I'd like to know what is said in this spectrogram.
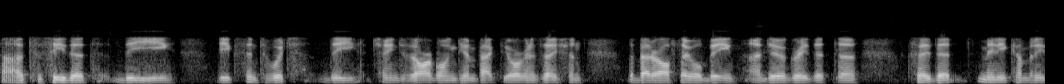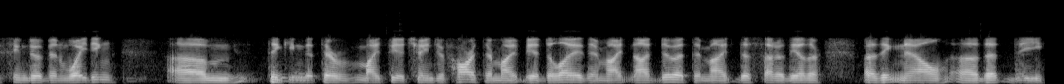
uh, to see that the the extent to which the changes are going to impact the organization, the better off they will be. I do agree that uh, say that many companies seem to have been waiting um, thinking that there might be a change of heart, there might be a delay, they might not do it, they might this, that, or the other. But I think now uh, that the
